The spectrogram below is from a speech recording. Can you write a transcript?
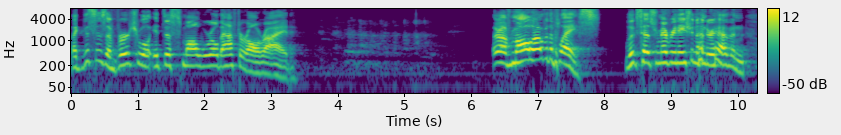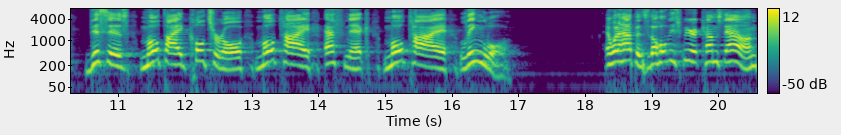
Like this is a virtual, it's a small world after all ride. They're from all over the place. Luke says, from every nation under heaven. This is multicultural, multi ethnic, multilingual. And what happens? The Holy Spirit comes down,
